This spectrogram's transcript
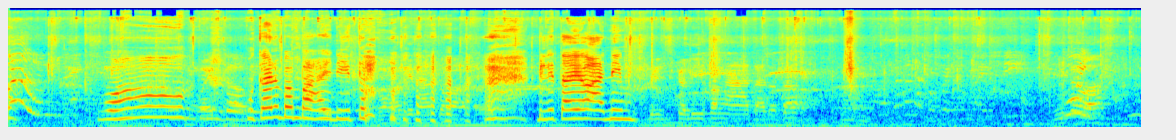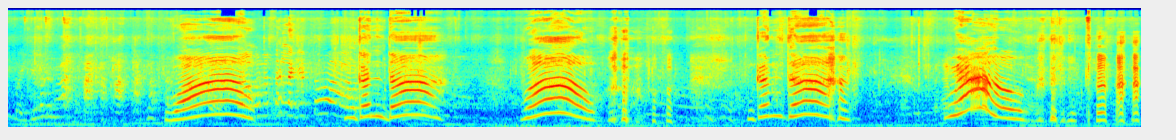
Wow! Magkano bang bahay dito? Bili tayo anim. Prince Khalifa nga ata to. Dito. Wow! Ang ganda! Wow! Ang ganda! Wow!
